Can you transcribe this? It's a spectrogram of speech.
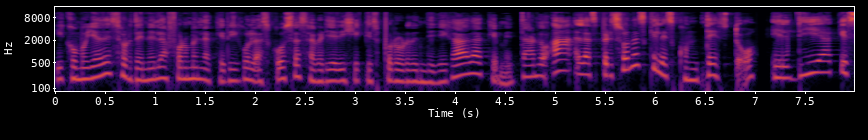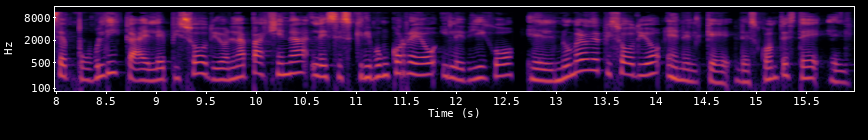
y como ya desordené la forma en la que digo las cosas, a ver, ya dije que es por orden de llegada, que me tardo. Ah, a las personas que les contesto, el día que se publica el episodio en la página, les escribo un correo y le digo el número de episodio en el que les contesté, el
